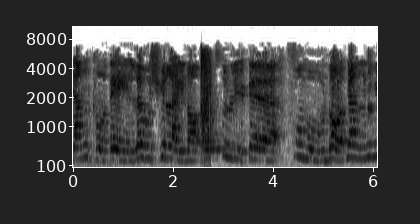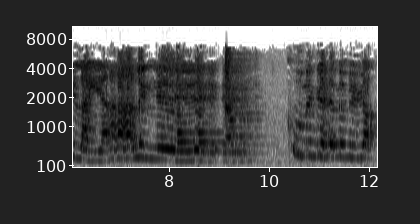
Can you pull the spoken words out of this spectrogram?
两口袋露水来了，手里个父母老娘你来呀，灵哎！苦闷的妹妹呀，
